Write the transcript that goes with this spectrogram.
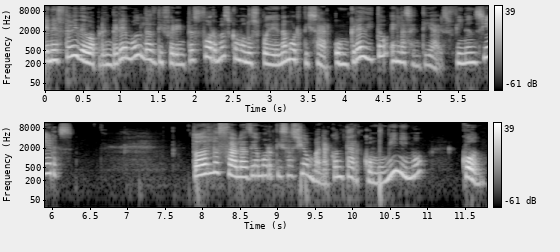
En este video aprenderemos las diferentes formas como nos pueden amortizar un crédito en las entidades financieras. Todas las tablas de amortización van a contar como mínimo con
